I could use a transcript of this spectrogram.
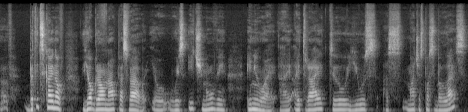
uh, but it's kind of you're grown up as well you, with each movie. Anyway I, I try to use as much as possible less.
